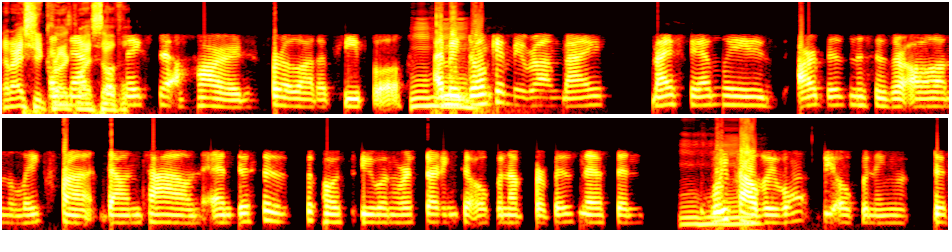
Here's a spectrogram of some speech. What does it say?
and I should and correct that's myself. what makes it hard for a lot of people. I Mhm. mean, don't get me wrong, my my family's our businesses are all on the lakefront downtown, and this is supposed to be when we're starting to open up for business, and we Mhm. probably won't be opening this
